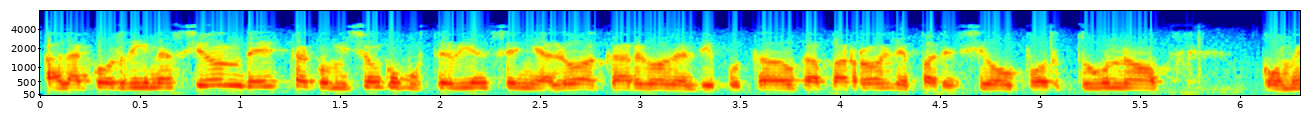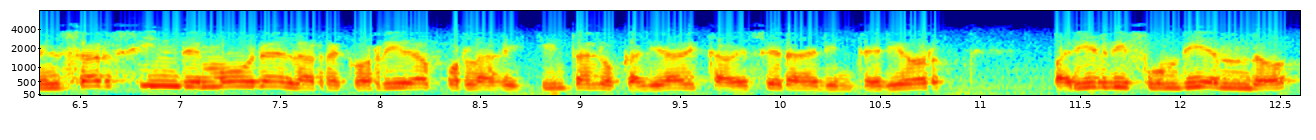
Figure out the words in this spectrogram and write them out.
a la coordinación de esta comisión, como usted bien señaló, a cargo del diputado Caparrós, le pareció oportuno comenzar sin demora en la recorrida por las distintas localidades cabeceras del interior para ir difundiendo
